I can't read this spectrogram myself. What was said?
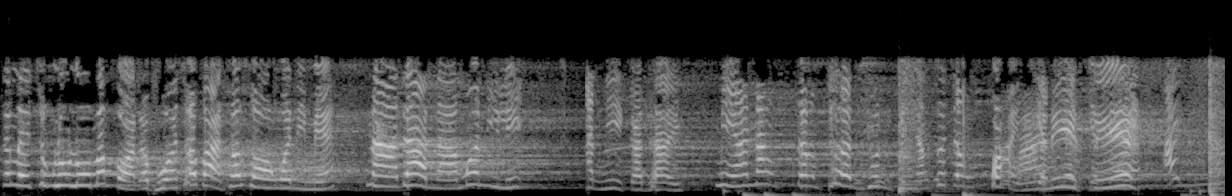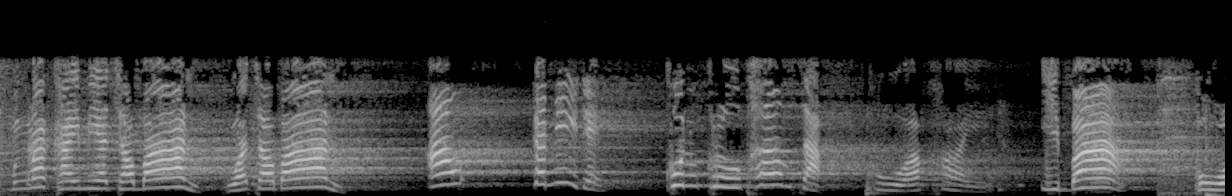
จังเลยจุงรู้ๆมากอดเอาผัวชาวบ้านชาวซองวันนี้แหม่หน้าด้านหน้าเมื่อนี่ลิอันนี้ก็ได้เมียนั่งจังเทินยุ่นเป็นหยังคือจังบ่ให้มาเกียรตินี่สิยรติไอ้มึงว่าใครเมียชาวบ้านหัวชาวบ้าน เอาก็นี่เด็กคุณครูเพิ่มศักดิ์ผัวข่อย อีบ้า ผัว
